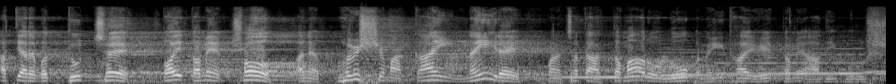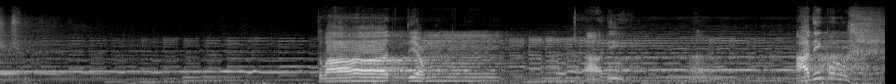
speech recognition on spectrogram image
અત્યારે બધું જ છે. તોય તમે છો અને ભવિષ્યમાં કાંઈ નહીં રહે. પણ છતાં તમારો લોપ નહીં થાય એ તમે આદિ પુરુષ છો. ત્વાદ્યમ. આદિ? આદિ પુરુષ.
